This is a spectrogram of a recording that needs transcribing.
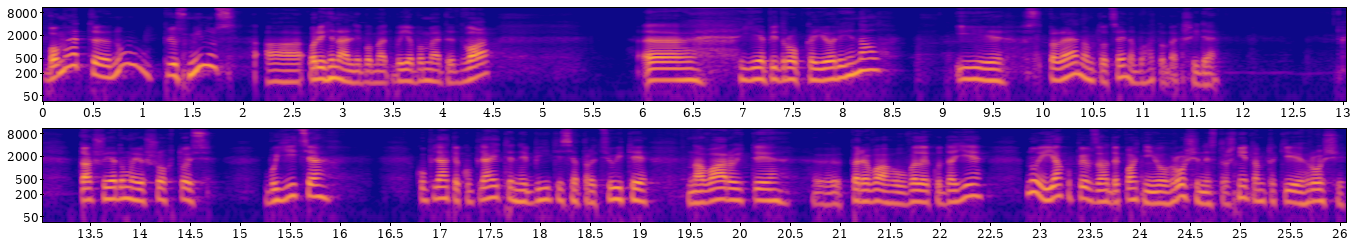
Бомет, е, ну, плюс-мінус, а оригінальний бомет, бо є бомети 2. Е, є підробка і оригінал. І з пеленом, то цей набагато легше йде. Так що я думаю, якщо хтось боїться купляти, купляйте, не бійтеся, працюйте, наваруйте, е, перевагу велику дає. Ну і я купив за адекватні його гроші, не страшні там такі гроші,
